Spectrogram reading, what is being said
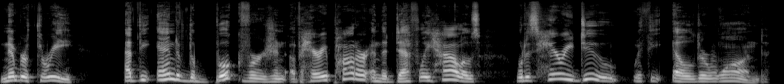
Number 3. At the end of the book version of Harry Potter and the Deathly Hallows, what does Harry do with the Elder Wand?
